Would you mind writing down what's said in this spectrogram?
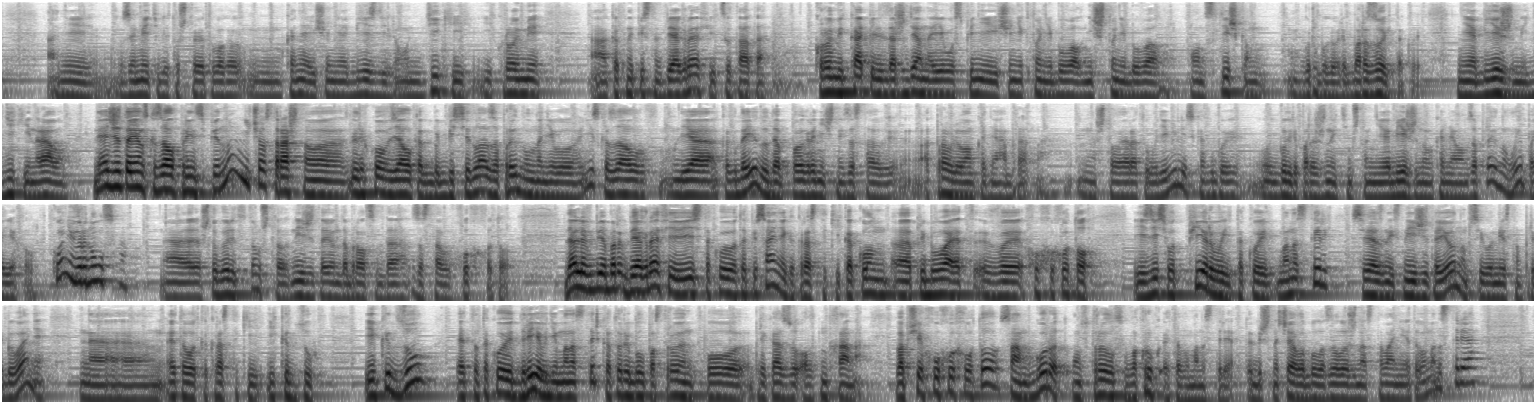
они заметили то, что этого коня еще не объездили, он дикий, и кроме, а, как написано в биографии, цитата, Кроме капель дождя на его спине еще никто не бывал, ничто не бывало. Он слишком, грубо говоря, борзой такой, необъезженный, дикий нравом. Неджитайон сказал, в принципе, ну ничего страшного, легко взял как бы без седла, запрыгнул на него и сказал, я когда еду до пограничной заставы, отправлю вам коня обратно. На что айраты удивились, как бы были поражены тем, что необъезженного коня он запрыгнул и поехал. Конь вернулся, э, что говорит о том, что Неджитайон добрался до заставы Хохохото. Далее в биографии есть такое вот описание как раз таки, как он э, прибывает в Хохохото. И здесь вот первый такой монастырь, связанный с Нейджитайоном, с его местом пребывания, э, это вот как раз таки Икэдзу. Икэдзу – это такой древний монастырь, который был построен по приказу Алтынхана. Вообще Хухохото, сам город, он строился вокруг этого монастыря. То бишь сначала было заложено основание этого монастыря.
